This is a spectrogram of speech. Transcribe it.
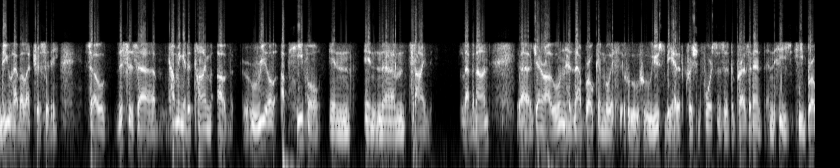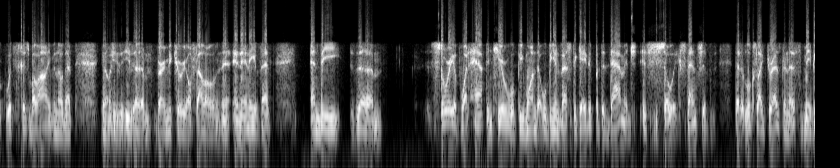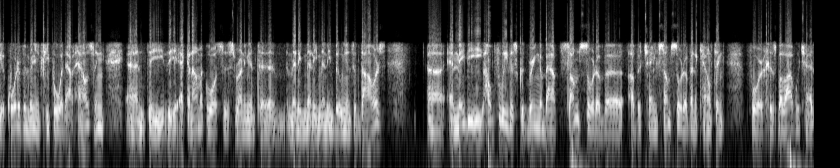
"Do you have electricity?" So this is uh, coming at a time of real upheaval in in um, side Lebanon. Uh, General Aoun has now broken with who who used to be head of the Christian forces as the president, and he he broke with Hezbollah, even though that you know he, he's a very mercurial fellow in, in any event. And the the story of what happened here will be one that will be investigated, but the damage is so extensive that it looks like Dresden has maybe a quarter of a million people without housing, and the the economic losses running into many, many, many billions of dollars. Uh, and maybe, hopefully, this could bring about some sort of a of a change, some sort of an accounting for Hezbollah, which has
